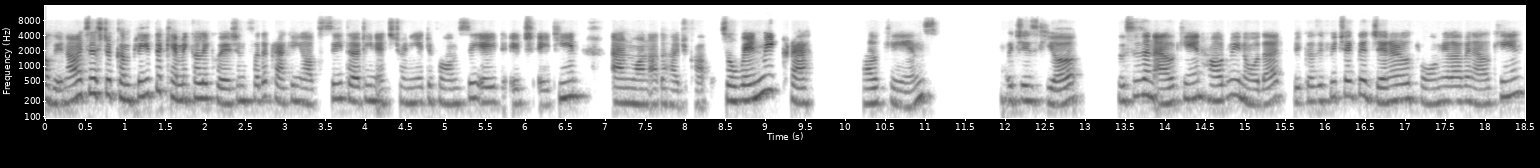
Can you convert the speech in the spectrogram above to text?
Okay, now it says to complete the chemical equation for the cracking of C13H28 to form C8H18 and one other hydrocarbon. So when we crack alkanes, which is here, this is an alkane. How do we know that? Because if we check the general formula of an alkane,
